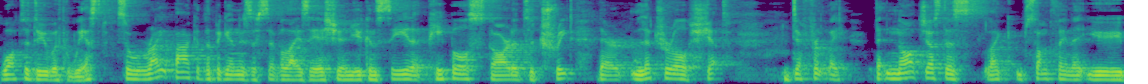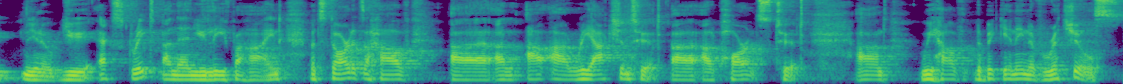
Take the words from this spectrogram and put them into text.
what to do with waste. So right back at the beginnings of civilization, you can see that people started to treat their literal shit differently. That not just as like something that you, you know, you excrete and then you leave behind, but started to have uh, an, a, a, reaction to it, uh, an abhorrence to it. And we have the beginning of rituals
